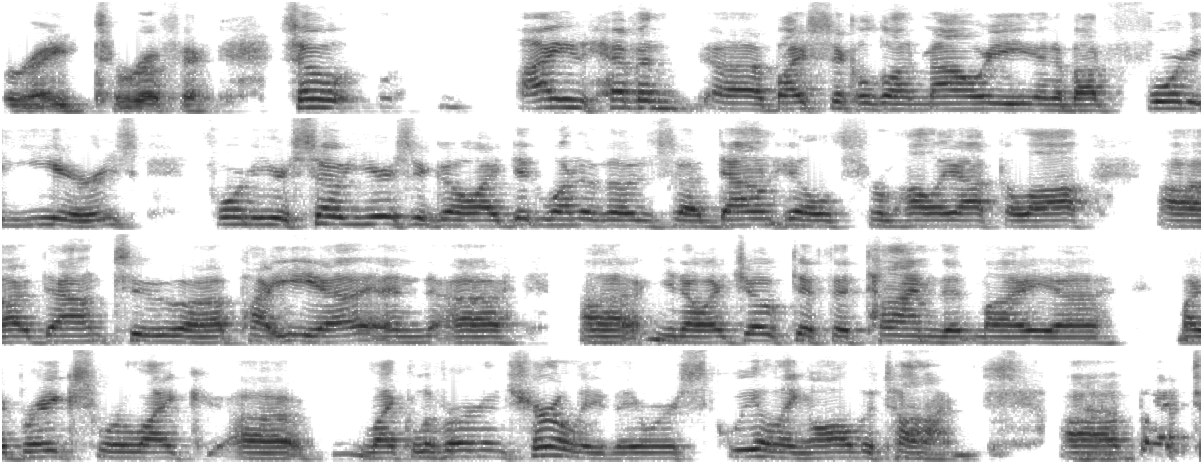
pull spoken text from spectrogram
Great, terrific. So I haven't uh, bicycled on Maui in about 40 years. 40 or so years ago, I did one of those uh, downhills from Haleakala uh, down to uh, Paia. And, uh, uh, you know, I joked at the time that my my brakes were like like Laverne and Shirley. They were squealing all the time. Yeah. But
